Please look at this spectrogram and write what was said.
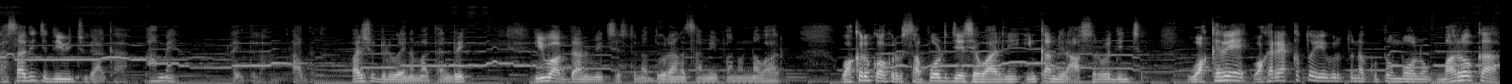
ప్రసాదించి దీవించుగాక. ఆమె రైతుల ప్రార్థన. పరిశుద్ధుడు అయిన మా తండ్రి ఈ వాగ్దానం వీక్షిస్తున్న దూరాన సమీపాన్ని ఉన్నవారు ఒకరికొకరు సపోర్ట్ చేసే వారిని ఇంకా మీరు ఆశీర్వదించు. ఒకరే ఒకరెక్కతో ఎగురుతున్న కుటుంబంలో మరొక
